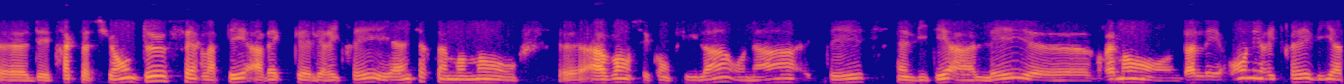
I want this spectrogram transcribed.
euh, des tractations, de faire la paix avec l'Érythrée. Et à un certain moment, euh, avant ces conflits-là, on a été invité à aller euh, vraiment d'aller en Érythrée via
